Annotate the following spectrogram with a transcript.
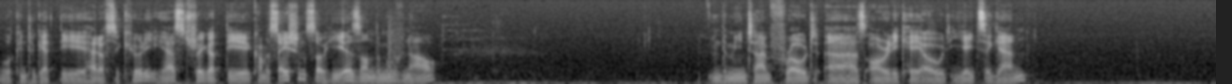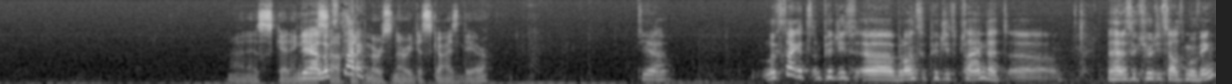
looking to get the head of security. He has triggered the conversation, so he is on the move now. In the meantime, Frote uh, has already KO'd Yates again. and is getting Yeah, himself looks that mercenary disguise there. Yeah. Looks like it's Pidgey's uh, belongs to Pidgey's plan that uh, the head of security starts moving.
